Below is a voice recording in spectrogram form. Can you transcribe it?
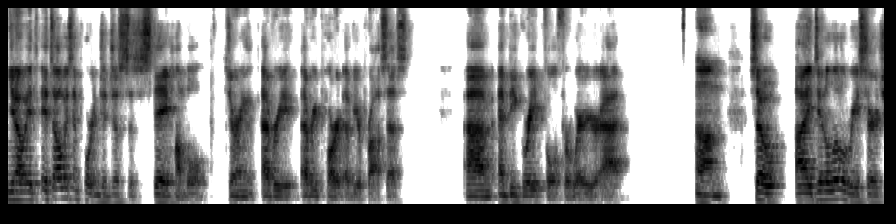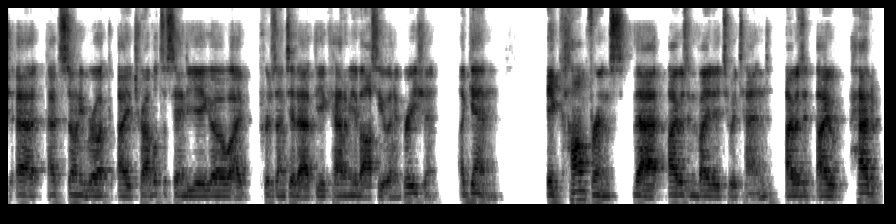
you know, it, it's always important to just to stay humble during every every part of your process, um, and be grateful for where you're at. Um, so I did a little research at at Stony Brook. I traveled to San Diego. I presented at the Academy of Osseointegration. Again, a conference that I was invited to attend. I was I had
